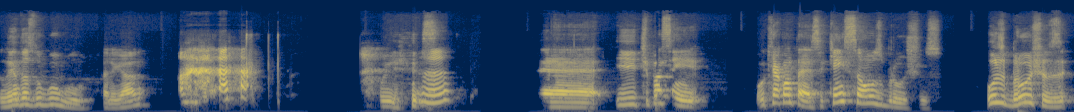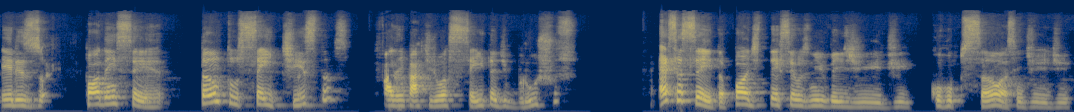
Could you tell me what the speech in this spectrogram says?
lendas do Google, tá ligado? Tipo isso. Hã? É, e, tipo assim, o que acontece? Quem são os bruxos? Os bruxos, eles podem ser tanto seitistas, fazem parte de uma seita de bruxos. Essa seita pode ter seus níveis de, de corrupção, assim, de, de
